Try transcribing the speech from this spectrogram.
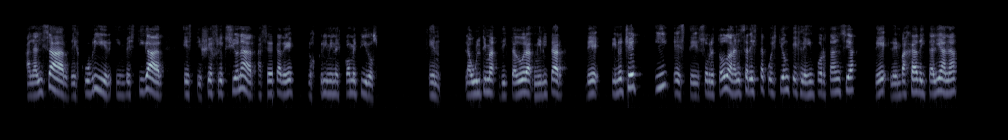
analizar, descubrir, investigar, este, reflexionar acerca de los crímenes cometidos en la última dictadura militar de Pinochet y este, sobre todo analizar esta cuestión que es la importancia de la embajada italiana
